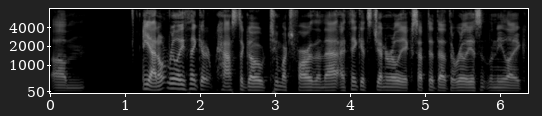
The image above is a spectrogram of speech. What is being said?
Um, yeah, I don't really think it has to go too much farther than that. I think it's generally accepted that there really isn't any like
